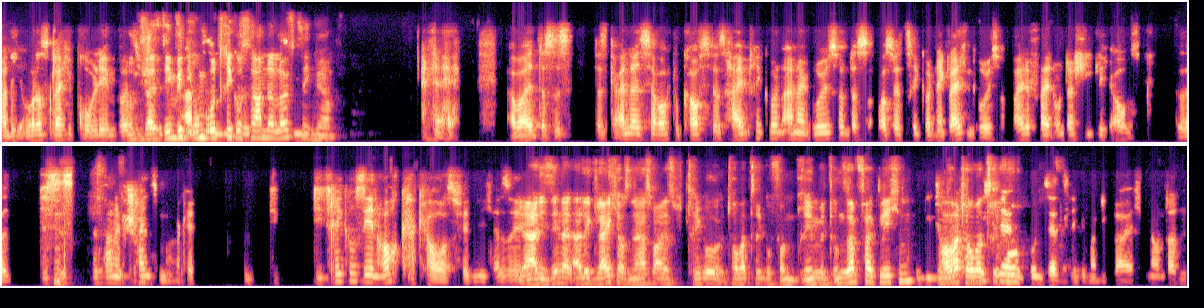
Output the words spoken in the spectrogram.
Hatte ich auch das gleiche Problem. Und seitdem wir die Umbro-Trikots haben, da läuft es nicht mehr. Nee. Aber das ist, das Geile ist ja auch, du kaufst das Heimtrikot in einer Größe und das Auswärtstrikot in der gleichen Größe. Beide fallen unterschiedlich aus. Also das ist, das war eine Scheißmarke. Die, die Trikots sehen auch kacke aus, finde ich. Also Ja, die sehen halt alle gleich aus. Und dann hast du mal das Trikot, Torwarttrikot von Bremen mit unserem verglichen. die Torwarttrikots sind ja grundsätzlich immer die gleichen. Und dann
